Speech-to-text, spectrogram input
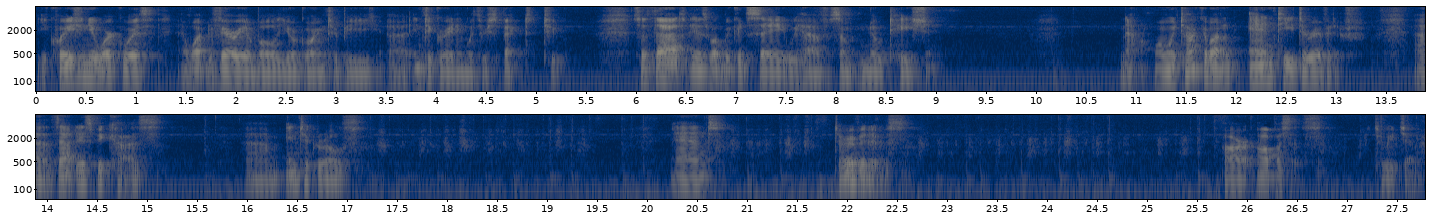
equation you work with, and what variable you're going to be uh, integrating with respect to. So that is what we could say we have some notation. Now, when we talk about an antiderivative, uh, that is because um, integrals and derivatives are opposites to each other.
